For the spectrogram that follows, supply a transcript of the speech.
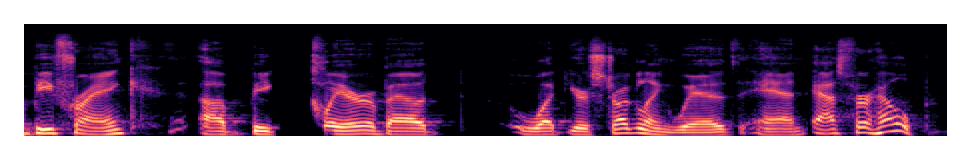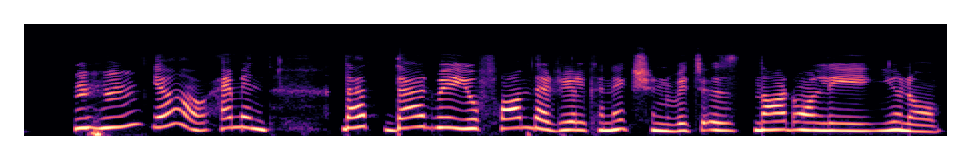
be frank uh, be clear about what you're struggling with and ask for help. Mm-hmm, yeah. I mean that that way you form that real connection which is not only you know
